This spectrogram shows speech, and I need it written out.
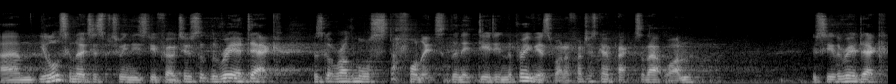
Um, you'll also notice between these two photos that the rear deck has got rather more stuff on it than it did in the previous one. If I just go back to that one, you see the rear deck,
